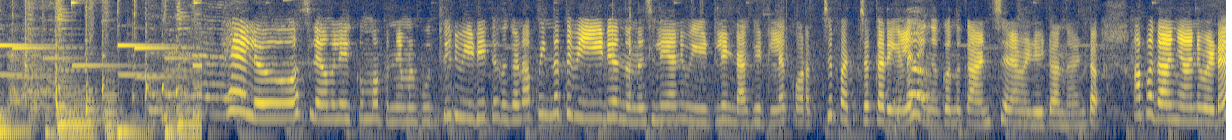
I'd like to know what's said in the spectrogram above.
Yeah. അസ്സാം വലൈക്കും അപ്പം നമ്മൾ പുതിയൊരു വീഡിയോ ഇട്ട് നിൽക്കണം അപ്പോൾ ഇന്നത്തെ വീഡിയോ എന്താണെന്ന് വെച്ചാൽ ഞാൻ വീട്ടിലുണ്ടാക്കിയിട്ടില്ല കുറച്ച് പച്ചക്കറികൾ നിങ്ങൾക്കൊന്ന് കാണിച്ചു തരാൻ വേണ്ടിയിട്ട് വന്നതാണ് കേട്ടോ അപ്പോൾ അതാ ഞാനിവിടെ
